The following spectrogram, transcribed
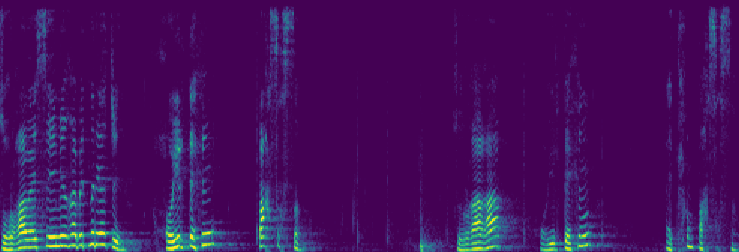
6 байсан юмгаа бид нар яаж байна? Хоёр дахин багасгасан. 6-гаа хоёр дахин адилхан багасгасан.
